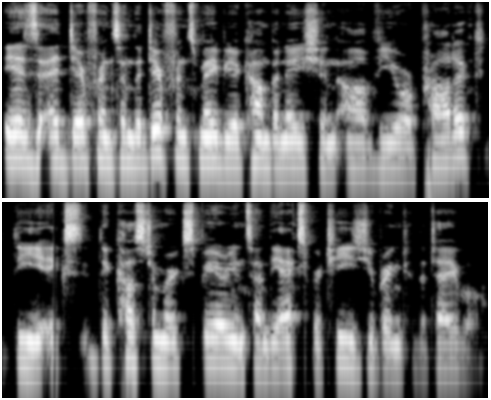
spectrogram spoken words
is a difference and the difference may be a combination of your product the the customer experience and the expertise you bring to the table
